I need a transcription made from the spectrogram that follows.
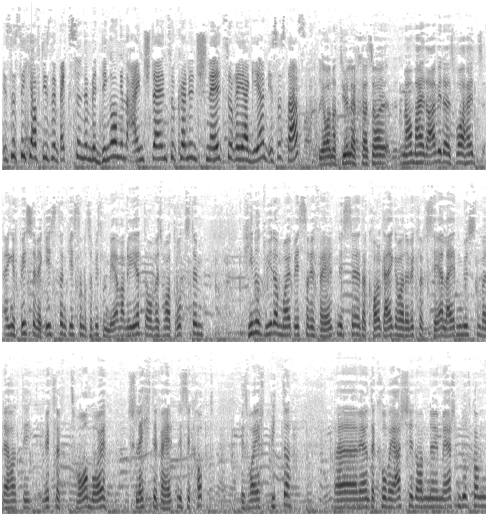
Ist es sich auf diese wechselnden Bedingungen einstellen zu können, schnell zu reagieren? Ist es das? Ja, natürlich. Also wir haben halt auch wieder, es war halt eigentlich besser wie gestern. Gestern hat es ein bisschen mehr variiert, aber es war trotzdem hin und wieder mal bessere Verhältnisse. Der Karl Geiger hat ja wirklich sehr leiden müssen, weil der hat wirklich zweimal schlechte Verhältnisse gehabt. Das war echt bitter. Äh, während der Kobayashi dann im ersten Durchgang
